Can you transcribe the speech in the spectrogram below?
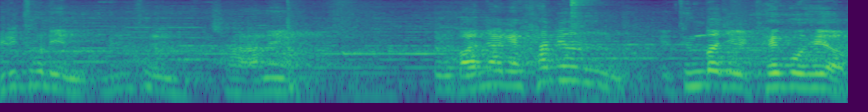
밀리터리 밀리터리 잘 안 해요. 그리고 만약에 하면 등받이를 대고 해요.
